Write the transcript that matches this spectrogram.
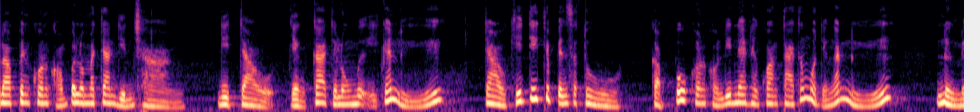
เราเป็นคนของปรมาจารย์หยินชาง นี่เจ้ายังกล้าจะลงมืออีกงั้นหรือ จ้าคิดที่จะเป็นศัตรูกับผู้คนของดินแดนแห่งความตายทั้งหมดอย่างนั้นหรือ หนึ่งใน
